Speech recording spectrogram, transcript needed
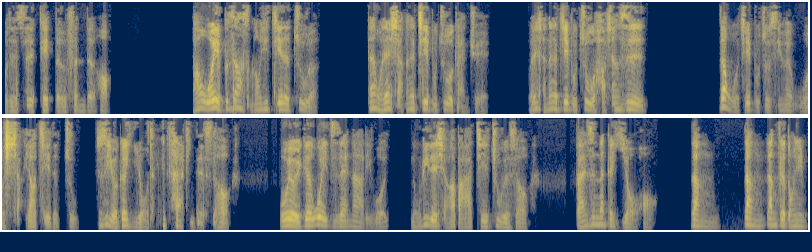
或者是可以得分的哈？然后我也不知道什么东西接得住了，但是我在想那个接不住的感觉，我在想那个接不住好像是让我接不住，是因为我想要接得住。就是有一个有在那里的时候，我有一个位置在那里，我努力的想要把它接住的时候，反而是那个有吼，让让让这个东西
